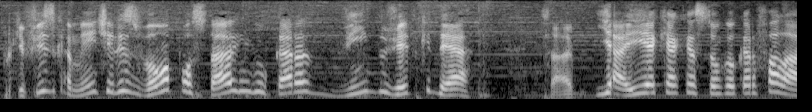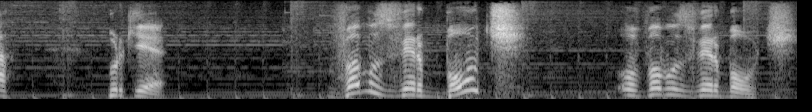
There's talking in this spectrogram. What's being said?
Porque fisicamente eles vão apostar em o cara vir do jeito que der, sabe? E aí é que é a questão que eu quero falar. Por quê? Vamos ver Bolt ou vamos ver Bolt?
